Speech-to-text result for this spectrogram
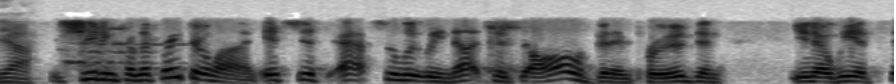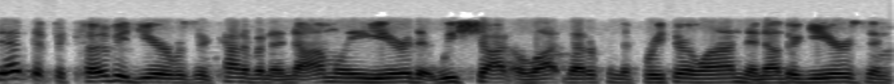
Yeah, shooting from the free throw line. It's just absolutely nuts. It's all been improved, and you know, we had said that the COVID year was a kind of an anomaly year that we shot a lot better from the free throw line than other years, and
